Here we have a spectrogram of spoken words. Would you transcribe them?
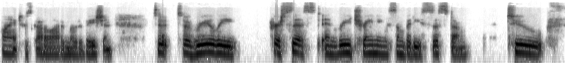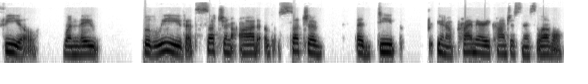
client who's got a lot of motivation to, to really persist in retraining somebody's system to feel when they believe at such an odd such a a deep, you know, primary consciousness level,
